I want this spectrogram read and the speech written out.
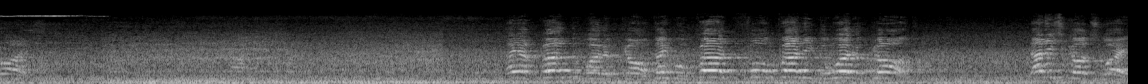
They have burned the Word of God. They will burn for burning the Word of God. That is God's way.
